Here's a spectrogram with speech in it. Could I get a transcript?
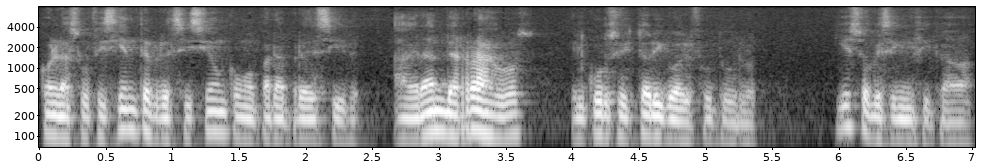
con la suficiente precisión como para predecir, a grandes rasgos, el curso histórico del futuro. ¿Y eso qué significaba?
